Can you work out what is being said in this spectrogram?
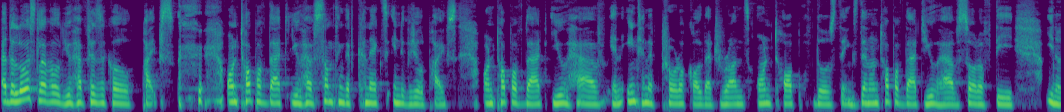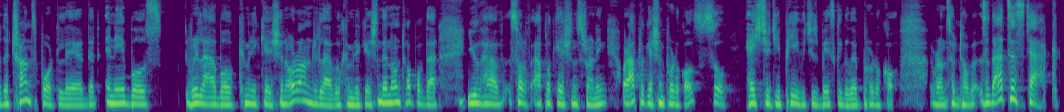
at the lowest level, you have physical pipes. on top of that, you have something that connects individual pipes. On top of that, you have an internet protocol that runs on top of those things. Then on top of that, you have sort of the, you know, the transport layer that enables reliable communication or unreliable communication. Then on top of that, you have sort of applications running or application protocols. So HTTP, which is basically the web protocol, runs on top of it. So that's a stack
